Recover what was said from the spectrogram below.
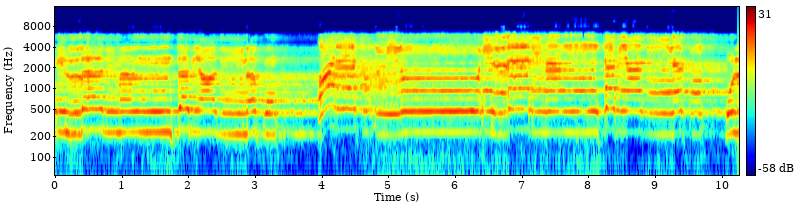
إلا لمن تبع دينكم. ولا تؤمنوا إلا لمن تبع دينكم. قل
